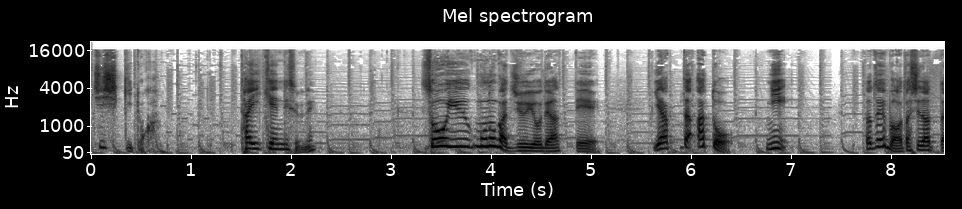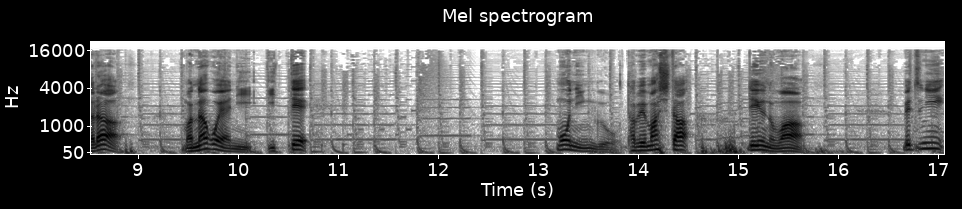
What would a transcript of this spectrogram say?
知識とか体験ですよねそういうものが重要であってやった後に例えば私だったら、まあ、名古屋に行ってモーニングを食べましたっていうのは別に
